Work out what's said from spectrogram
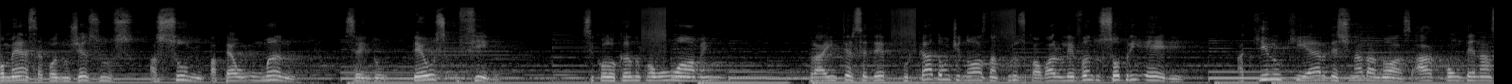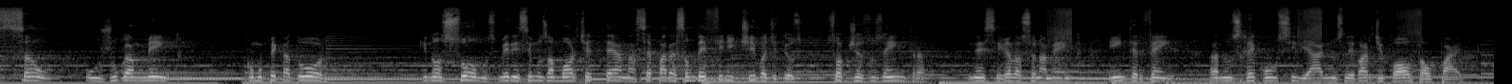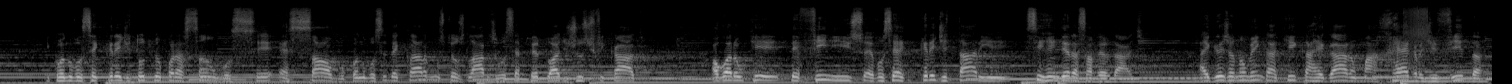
começa quando Jesus assume um papel humano, sendo Deus Filho, se colocando como um homem para interceder por cada um de nós na cruz do Calvário, levando sobre ele aquilo que era destinado a nós, a condenação, o julgamento, como pecador que nós somos, merecemos a morte eterna, a separação definitiva de Deus. Só que Jesus entra nesse relacionamento e intervém para nos reconciliar, nos levar de volta ao Pai. E quando você crê de todo o teu coração, você é salvo. Quando você declara com os teus lábios, você é perdoado e justificado. Agora, o que define isso é você acreditar e se render a essa verdade. A igreja não vem aqui carregar uma regra de vida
